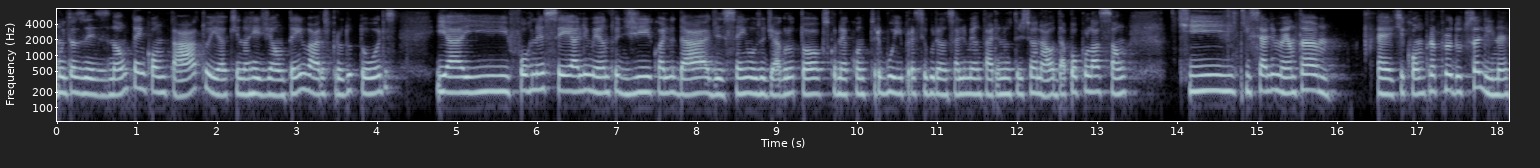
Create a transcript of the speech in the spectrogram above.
muitas vezes não tem contato e aqui na região tem vários produtores, e aí fornecer alimento de qualidade, sem uso de agrotóxico, né, contribuir para a segurança alimentar e nutricional da população que, que se alimenta, é, que compra produtos ali, né?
